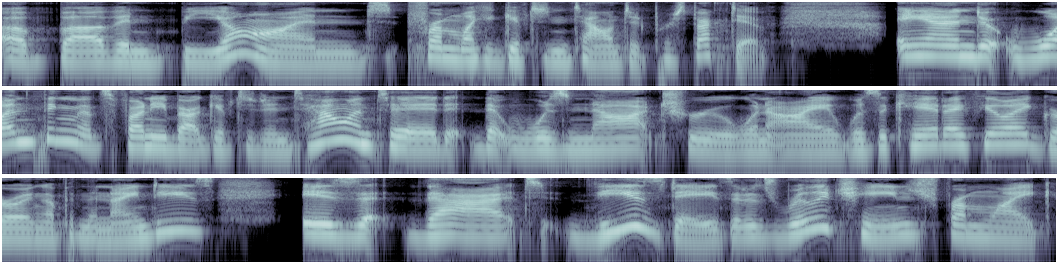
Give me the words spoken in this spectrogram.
above and beyond from like a gifted and talented perspective. And one thing that's funny about gifted and talented that was not true when I was a kid, I feel like growing up in the 90s, is that these days it has really changed from like,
